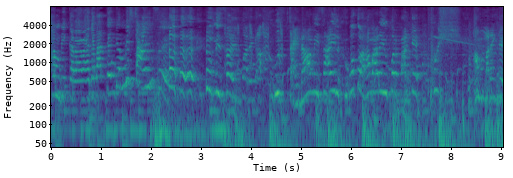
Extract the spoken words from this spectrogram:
हम भी करारा जवाब देंगे मिसाइल से। मिसाइल मारेगा। उस चाइना मिसाइल वो तो हमारे ऊपर मार के फुश, हम मरेंगे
